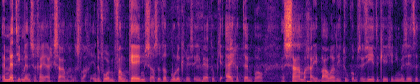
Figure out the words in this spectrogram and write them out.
En met die mensen ga je eigenlijk samen aan de slag. In de vorm van games, als het wat moeilijker is. En je werkt op je eigen tempo. En samen ga je bouwen aan die toekomst. En zie je het een keertje niet meer zitten.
